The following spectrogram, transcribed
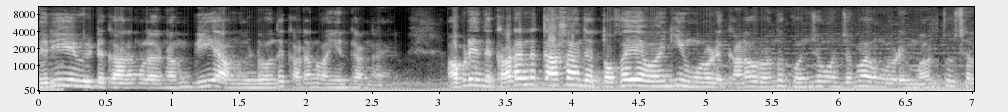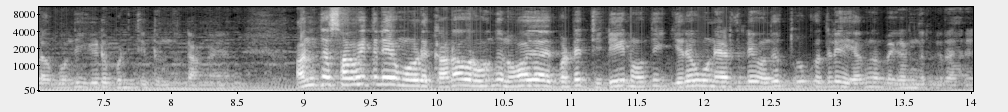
பெரிய வீட்டுக்காரங்களை நம்பி அவங்க கிட்ட வந்து கடன் வாங்கியிருக்காங்க. அப்படி இந்த கடனுக்காக அந்த தொகையை வாங்கி இவங்களுடைய கணவர் வந்து கொஞ்சம் கொஞ்சமா இவங்களுடைய மருத்துவ செலவுக்கு வந்து ஈடுபடுத்திட்டு இருந்திருக்காங்க. அந்த சமயத்திலே உங்களுடைய கணவர் வந்து நோய்வாய்ப்பட்டு திடீர்னு வந்து இரவு நேரத்திலே வந்து தூக்கத்திலே இறந்து போய் கிடந்திருக்கிறாரு.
